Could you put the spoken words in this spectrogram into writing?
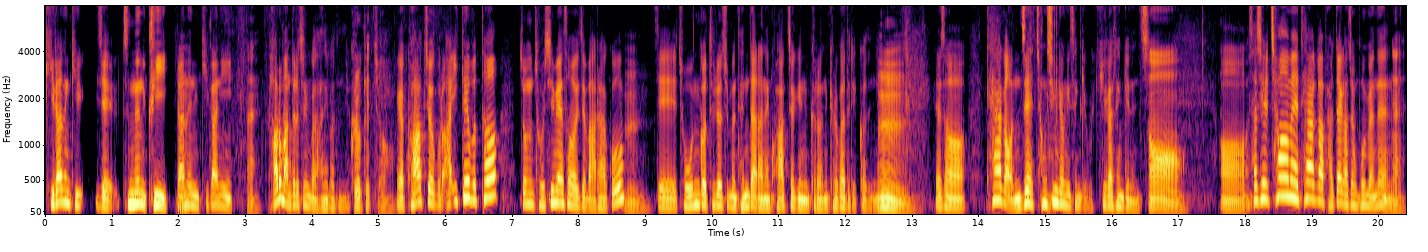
귀라는 기 이제 듣는 귀라는 기관이 음. 네. 바로 만들어지는 건 아니거든요. 그렇겠죠. 그러니까 과학적으로 아 이때부터 좀 조심해서 이제 말하고 음. 이제 좋은 거 들려주면 된다라는 과학적인 그런 결과들이 있거든요. 음. 그래서 태아가 언제 청신경이 생기고 귀가 생기는지. 어, 어. 사실 처음에 태아가 발달 과정 보면은 네.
